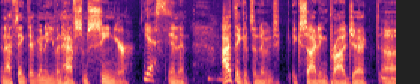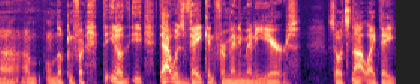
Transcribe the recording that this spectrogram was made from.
and I think they're going to even have some senior Yes. in it. I think it's an exciting project. Uh, I'm, I'm looking for you know that was vacant for many many years. So it's not like they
